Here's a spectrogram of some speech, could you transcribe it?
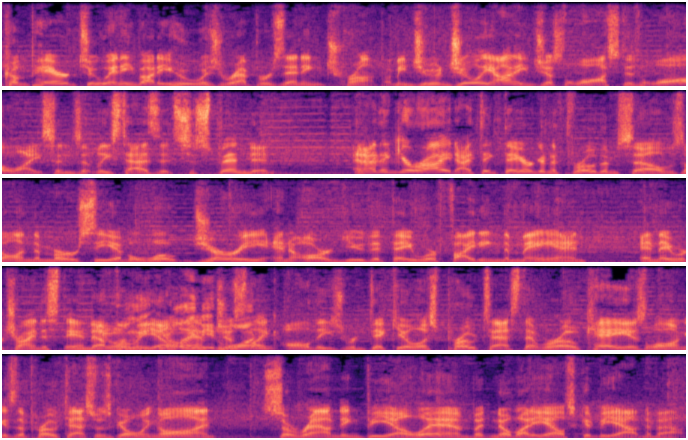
compared to anybody who was representing Trump. I mean, Giu- Giuliani just lost his law license, at least has it suspended. And I think you're right. I think they are going to throw themselves on the mercy of a woke jury and argue that they were fighting the man and they were trying to stand up You for only- BLM, just one- like all these ridiculous protests that were okay as long as the protest was going on surrounding BLM, but nobody else could be out and about.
